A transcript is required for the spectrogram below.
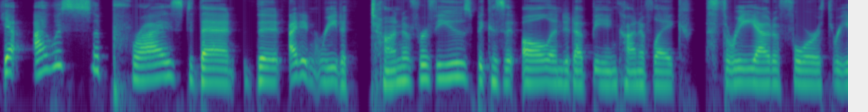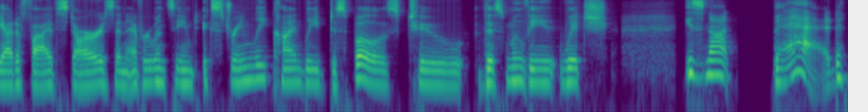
Yeah, I was surprised that that I didn't read a ton of reviews because it all ended up being kind of like 3 out of 4, 3 out of 5 stars and everyone seemed extremely kindly disposed to this movie which is not bad,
